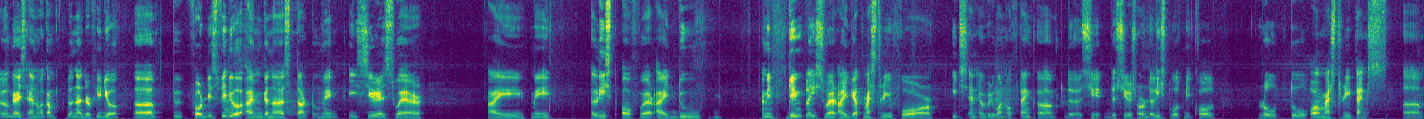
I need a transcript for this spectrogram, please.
hello guys and welcome to another video. Uh, to for this video i'm gonna start to make a series where i make a list of where i do i mean gameplays where i get mastery for each and every one of tank. Um, the the series or the list would be called road to all mastery tanks. Um,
